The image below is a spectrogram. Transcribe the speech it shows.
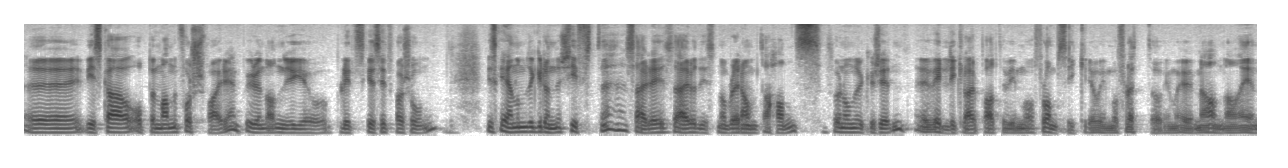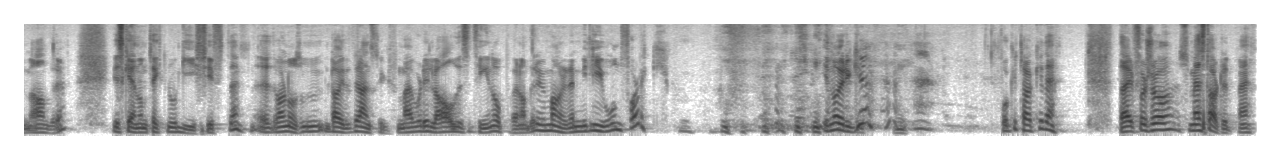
Uh, vi skal oppbemanne Forsvaret pga. den nye geopolitiske situasjonen. Vi skal gjennom det grønne skiftet. Særlig er jo de som nå ble rammet av Hans for noen uker siden, veldig klar på at vi må flomsikre og vi må flytte og vi må gjøre med ene med andre. Vi skal gjennom teknologiskiftet. Det var noen som lagde et regnestykke for meg hvor de la alle disse tingene oppå hverandre. Vi mangler en million folk i Norge. Får ikke tak i det. Derfor, så, som jeg startet med,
